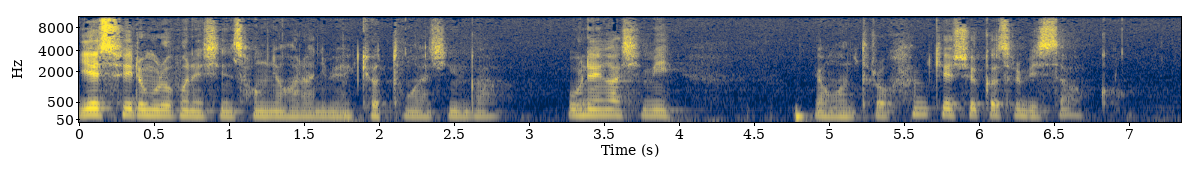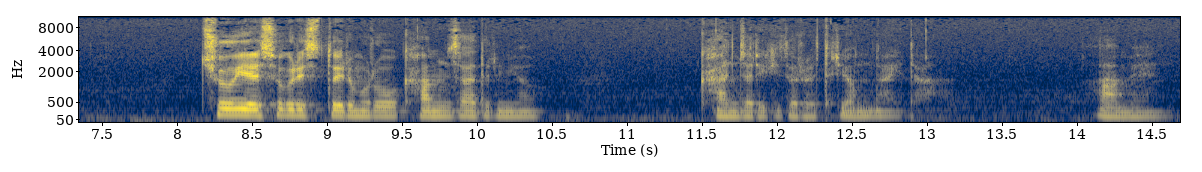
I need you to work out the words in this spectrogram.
예수 이름으로 보내신 성령 하나님의 교통하심과 운행하심이 영원토록 함께 하실 것을 믿사옵고 주 예수 그리스도 이름으로 감사드리며 간절히 기도를 드리옵나이다. 아멘.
